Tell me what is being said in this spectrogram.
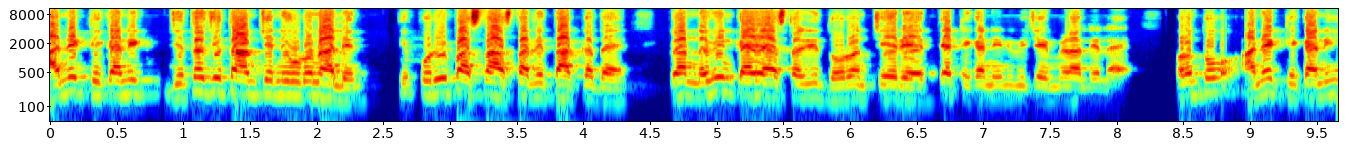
अनेक ठिकाणी जिथं जिथं आमचे निवडून आले ती पूर्वीपासून असणारी ताकद आहे किंवा नवीन काही असणारी धोरण चेहरे आहेत त्या ठिकाणी विजय मिळालेला आहे. परंतु अनेक ठिकाणी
